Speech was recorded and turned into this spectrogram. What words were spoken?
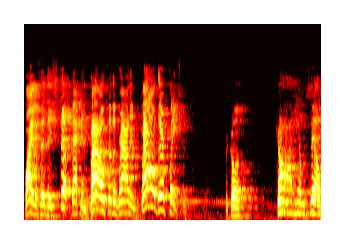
Bible said they stepped back and bowed to the ground and bowed their faces because God himself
